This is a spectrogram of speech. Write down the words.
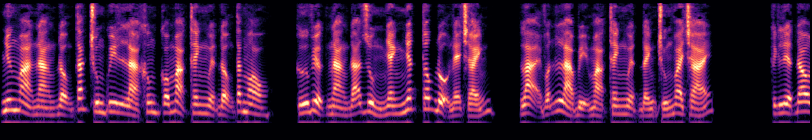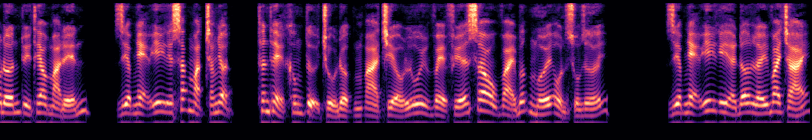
Nhưng mà nàng động tác trung quy là không có Mạc Thanh Nguyệt động tác mau, cứ việc nàng đã dùng nhanh nhất tốc độ né tránh, lại vẫn là bị Mạc Thanh Nguyệt đánh trúng vai trái. Kịch liệt đau đớn tùy theo mà đến, Diệp nhẹ y sắc mặt trắng nhợt, thân thể không tự chủ được mà chiều lui về phía sau vài bước mới ổn xuống dưới. Diệp nhẹ y ghi đỡ lấy vai trái,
